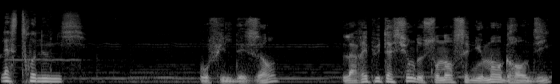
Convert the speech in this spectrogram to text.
l'astronomie. Au fil des ans, la réputation de son enseignement grandit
